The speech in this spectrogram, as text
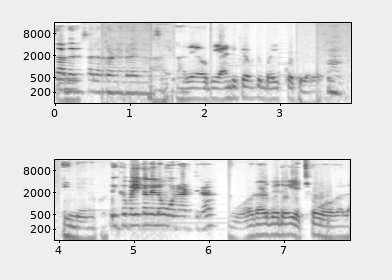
ಸಾಧಾರಣ ಸಲಕರಣೆಗಳೇನು ಅದೇ ಒಬ್ಬ ಹ್ಯಾಂಡಿಕ್ಯಾಪ್ಡ್ ಬೈಕ್ ಕೊಟ್ಟಿದ್ದಾರೆ. ಇನ್ನೇನು ಈಗ ಬೈಕ್ ಅಲ್ಲೆಲ್ಲ ಓಡಾಡ್ತೀರಾ? ಓಡಾಡ್ಬೇಡ ಹೆಚ್ಚು ಹೋಗಲ್ಲ.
